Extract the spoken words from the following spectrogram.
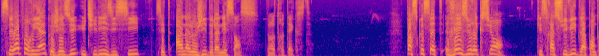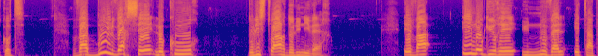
Ce n'est pas pour rien que Jésus utilise ici cette analogie de la naissance dans notre texte. Parce que cette résurrection qui sera suivie de la Pentecôte va bouleverser le cours de l'histoire de l'univers et va inaugurer une nouvelle étape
